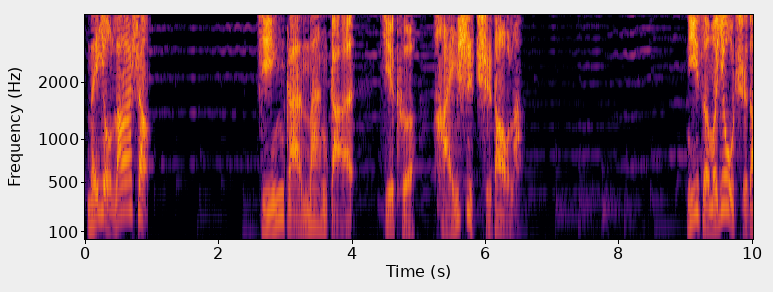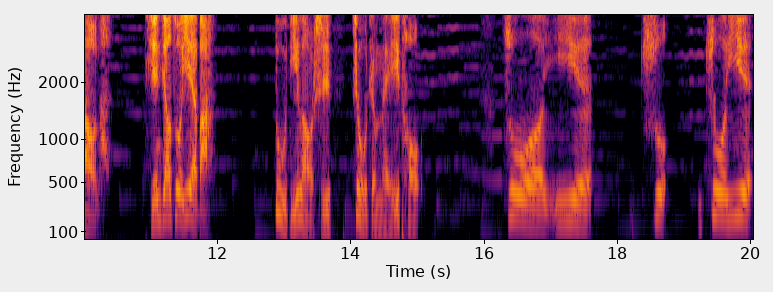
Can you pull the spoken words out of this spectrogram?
没有拉上。紧赶慢赶，杰克还是迟到了。你怎么又迟到了？先交作业吧。杜迪老师皱着眉头。作业，作作业。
